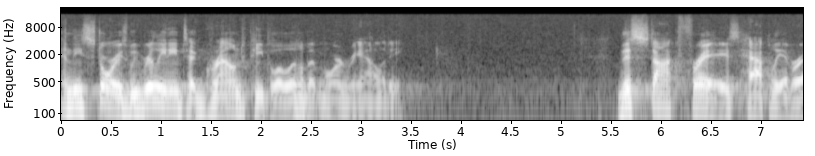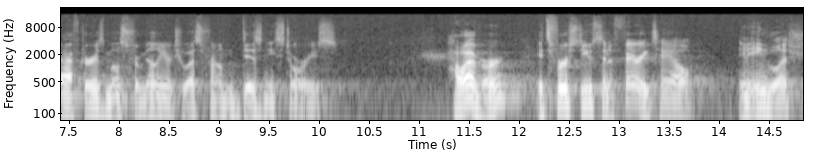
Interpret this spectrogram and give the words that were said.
And these stories, we really need to ground people a little bit more in reality. This stock phrase, happily ever after, is most familiar to us from Disney stories. However, its first use in a fairy tale in English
